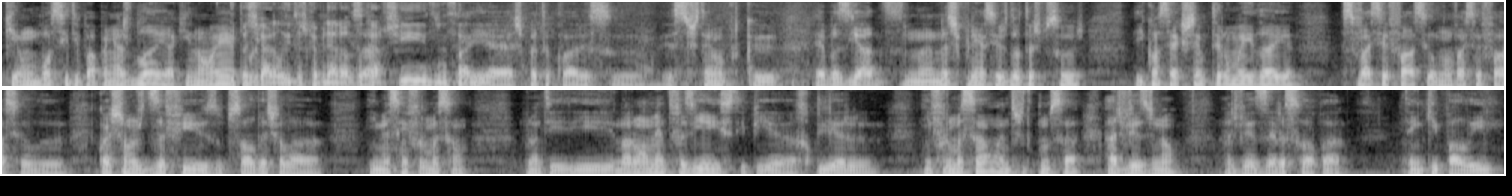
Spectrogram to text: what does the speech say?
que é um bom sítio para apanhar as boleia, aqui não é. E para porque... chegar ali tens que apanhar autocarro X, não sei. Pá, é espetacular esse, esse sistema porque é baseado na, nas experiências de outras pessoas e consegues sempre ter uma ideia se vai ser fácil, não vai ser fácil, eh, quais são os desafios, o pessoal deixa lá imensa informação. Pronto, e, e, normalmente fazia isso, tipo, ia recolher informação antes de começar, às vezes não, às vezes era só pá, tenho que ir para ali,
